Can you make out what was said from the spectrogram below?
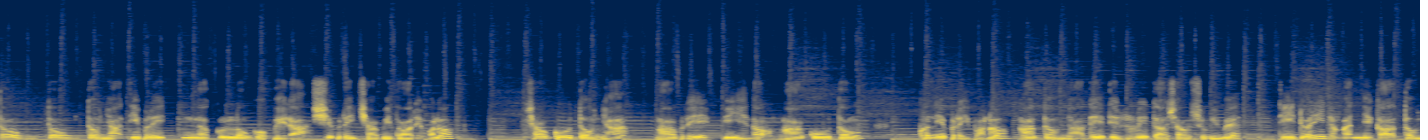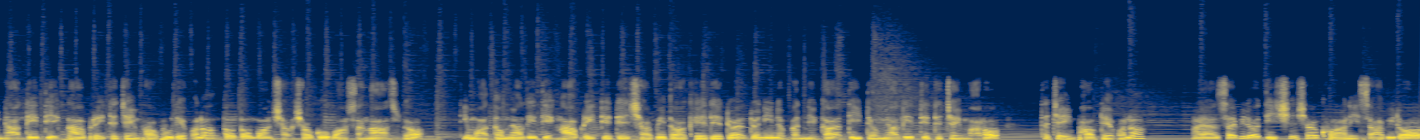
3 3တုံညာဒီပရိတ်နှစ်လုံးကိုပေးတာ10ပရိတ်ချပေးသွားတယ်ဗောနော်6 9တုံညာ5ပရိတ်ပြီးရင်တော့5 9 3 ခုနှစ်ပရိတ်ပေါ့နော်9တုံညာလေးဒီလိုလေးတာရှောင်းဆိုပြီးမဲ့ဒီ20နံပါတ်2ကတုံညာလေးတိ5ပရိတ်တစ်ချိန်ဖောက်ဖူးတယ်ပေါ့နော်33ပေါင်း6 69ပေါင်း15ဆိုတော့ဒီမှာတုံများလေးတစ်5ပရိတ်တစ်တစ်ချပေးသွားခဲ့တဲ့အတွက်20နံပါတ်2ကဒီတုံများလေးတစ်တစ်ချိန်မှာတော့တစ်ချိန်ဖောက်တယ်ပေါ့နော်အဲဆက်ပြီးတော့ဒီရှေ့လျှောက်ခွန်ကနေစပြီးတော့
